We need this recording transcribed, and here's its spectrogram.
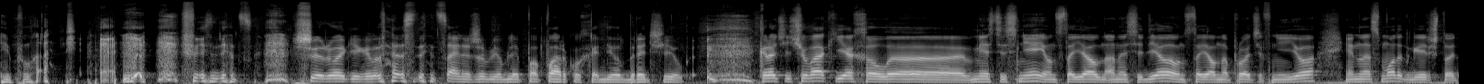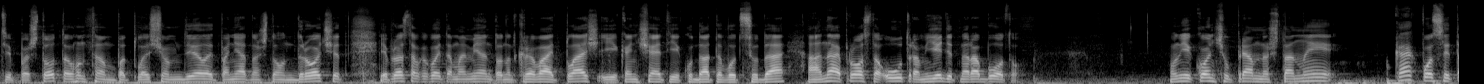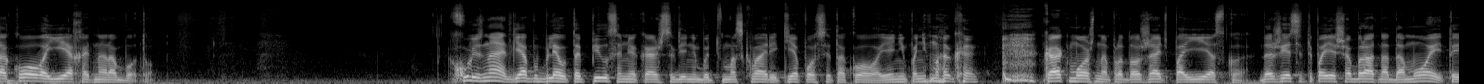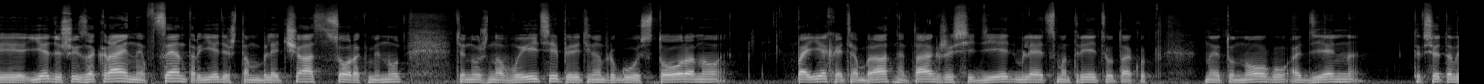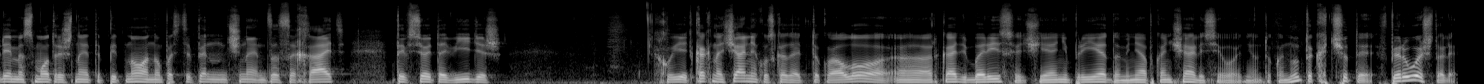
и плащ. Пиздец. Широкий, специально, чтобы я, блядь, по парку ходил, дрочил. Короче, чувак ехал э, вместе с ней, он стоял, она сидела, он стоял напротив нее, и она смотрит, говорит, что, типа, что-то он там под плащом делает, понятно, что он дрочит, и просто в какой-то момент он открывает плащ и кончает ей куда-то вот сюда, а она просто утром едет на работу. Он ей кончил прямо на штаны, как после такого ехать на работу? Хуй знает, я бы, бля, утопился, мне кажется, где-нибудь в Москва-реке после такого. Я не понимаю, как, как можно продолжать поездку. Даже если ты поедешь обратно домой, ты едешь из окраины в центр, едешь там, блядь, час, 40 минут, тебе нужно выйти, перейти на другую сторону, поехать обратно, также сидеть, блядь, смотреть вот так вот на эту ногу отдельно. Ты все это время смотришь на это пятно, оно постепенно начинает засыхать, ты все это видишь. Охуеть, как начальнику сказать? Такой, алло, э, Аркадий Борисович, я не приеду, меня обкончали сегодня. Он такой, ну так что ты, впервые что ли?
